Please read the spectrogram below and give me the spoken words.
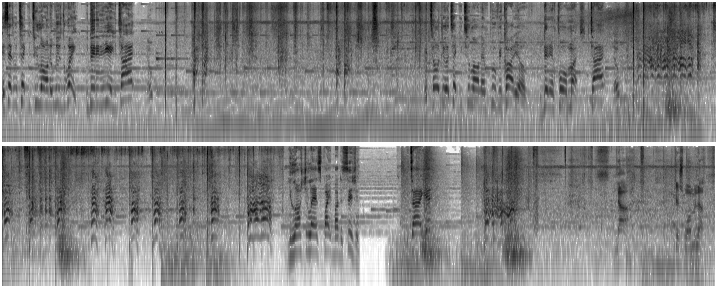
It says it'll take you too long to lose the weight. You did it in a year. You tired? Nope. It told you it would take you too long to improve your cardio. You did it in four months. You tired? Nope. You lost your last fight by decision. You tired yet? Nah. Just warming up.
